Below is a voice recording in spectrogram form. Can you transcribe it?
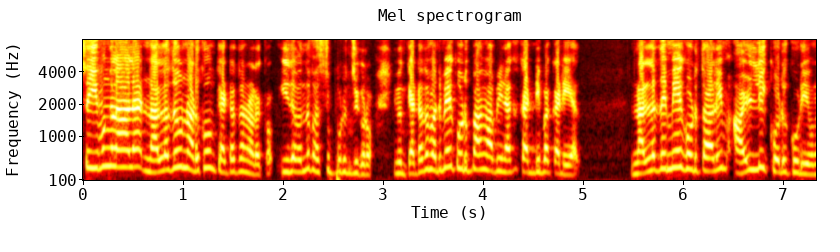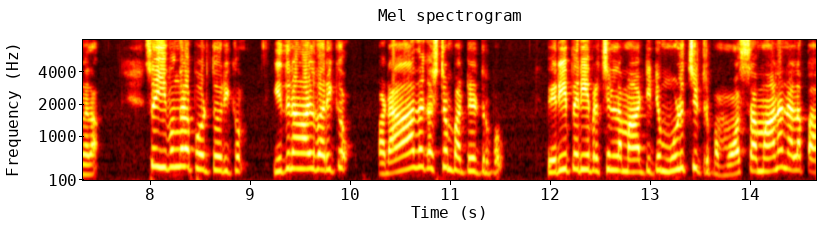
ஸோ இவங்களால நல்லதும் நடக்கும் கெட்டதும் நடக்கும். இதை வந்து ஃபர்ஸ்ட் புரிஞ்சுக்கிறோம் இவங்க கெட்டதை மட்டுமே கொடுப்பாங்க அப்படின்னாக்க கண்டிப்பாக கிடையாது. நல்லதுமே கொடுத்தாலையும் அள்ளி கொடுக்கக்கூடியவங்க தான். ஸோ இவங்களை பொறுத்த வரைக்கும் இது நாள் வரைக்கும் படாத கஷ்டம் பட்டுட்டு இருப்போம். பெரிய பெரிய பிரச்சனையில் மாட்டிட்டு முழிச்சிட்டு இருப்போம். மோசமான நிலப்பா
